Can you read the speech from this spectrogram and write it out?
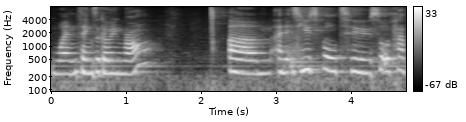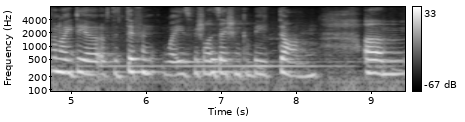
when things are going wrong. Um, and it's useful to sort of have an idea of the different ways visualization can be done um,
